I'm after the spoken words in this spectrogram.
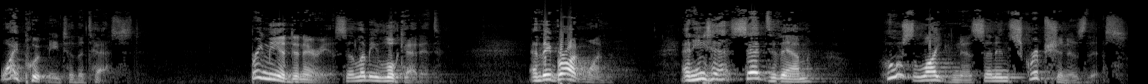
Why put me to the test? Bring me a denarius and let me look at it. And they brought one. And he said to them, Whose likeness and inscription is this?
